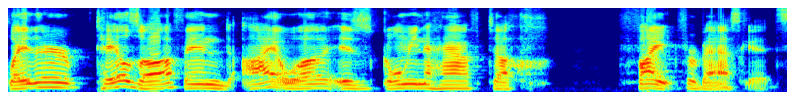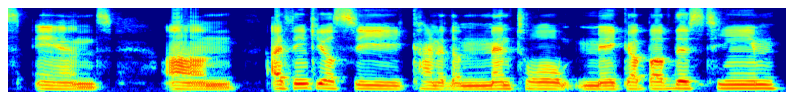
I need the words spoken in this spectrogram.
play their tails off. And Iowa is going to have to fight for baskets, and um, I think you'll see kind of the mental makeup of this team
